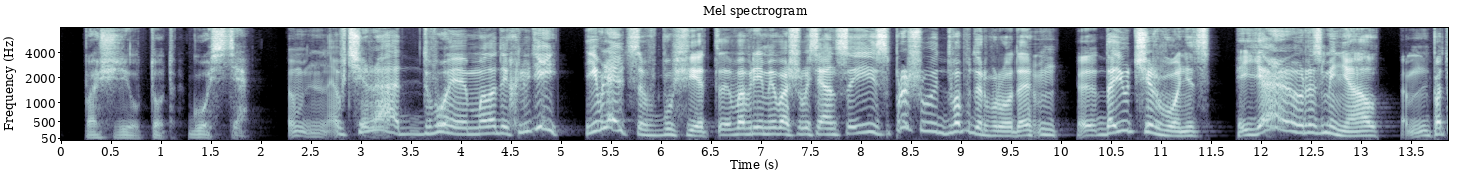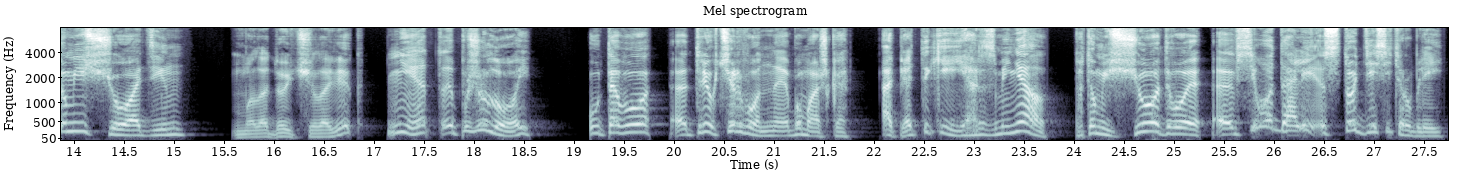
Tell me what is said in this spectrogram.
— поощрил тот гостя. «Вчера двое молодых людей являются в буфет во время вашего сеанса и спрашивают два бутерброда, э, дают червонец. Я разменял, потом еще один. Молодой человек? Нет, пожилой. У того э, трехчервонная бумажка. Опять-таки я разменял. Потом еще двое. Э, всего дали 110 рублей.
